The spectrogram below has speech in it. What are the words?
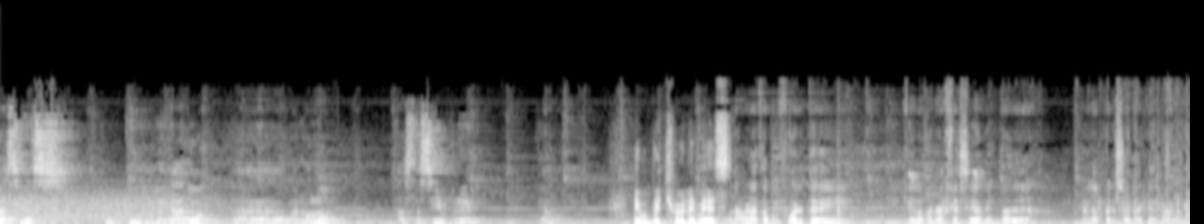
Gracias por tu legado, uh, Manolo. Hasta siempre. Te amo. He will be truly missed. Un abrazo muy fuerte y, y que el homenaje sea digno de, de la persona que es Manolo.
